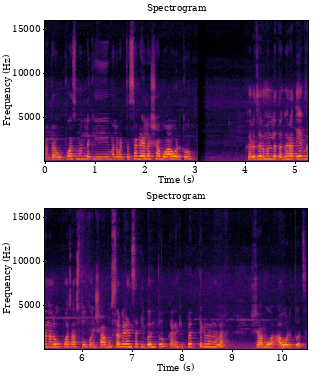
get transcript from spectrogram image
आता उपवास म्हणलं की मला वाटतं सगळ्याला शाबू आवडतो. खरं जर म्हणलं तर घरात एक जणाला उपवास असतो पण शाबू सगळ्यांसाठी बनतो कारण की प्रत्येक जणाला शाबू आवडतोच.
